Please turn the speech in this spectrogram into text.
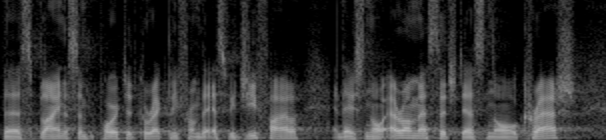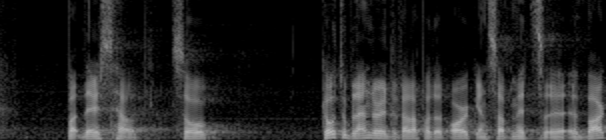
the spline is imported correctly from the SVG file, and there's no error message, there's no crash, but there's help. So go to blenderdeveloper.org and submit a, a bug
